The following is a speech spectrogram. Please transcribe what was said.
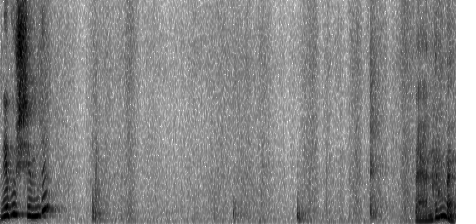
ne bu şimdi? Beğendin mi?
